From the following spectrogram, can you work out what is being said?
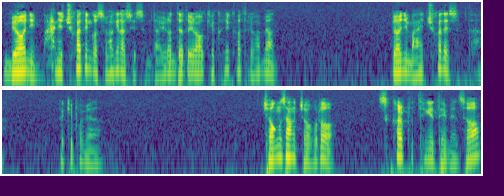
면이 많이 추가된 것을 확인할 수 있습니다. 이런데도 이렇게 클릭하고 들어가면 면이 많이 추가됐습니다. 이렇게 보면 정상적으로 스컬프팅이 되면서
